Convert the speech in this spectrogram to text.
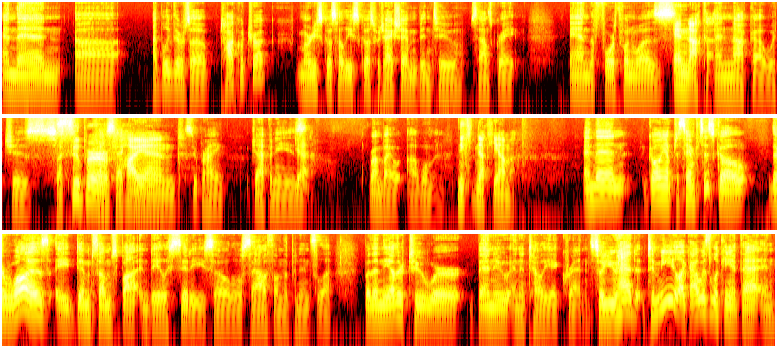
And then uh, I believe there was a taco truck, Mariscos Jaliscos, which I actually haven't been to. Sounds great. And the fourth one was And Naka. and Naka, which is Super kaiseki, high-end. super high end Japanese, Yeah. run by a, a woman. Niki Nakayama. And then going up to San Francisco, there was a dim sum spot in Daly City, so a little south on the peninsula. But then the other two were Benu and Atelier Crenn. So you had, to me, like I was looking at that and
